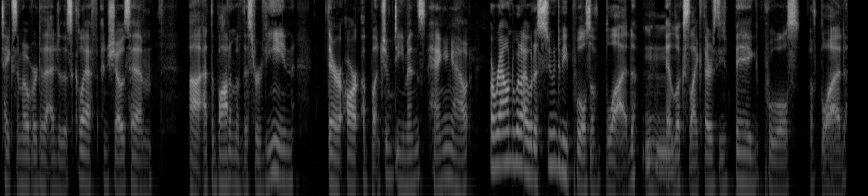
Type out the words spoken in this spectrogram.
takes him over to the edge of this cliff and shows him uh, at the bottom of this ravine, there are a bunch of demons hanging out around what I would assume to be pools of blood. It looks like there's these big pools of blood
